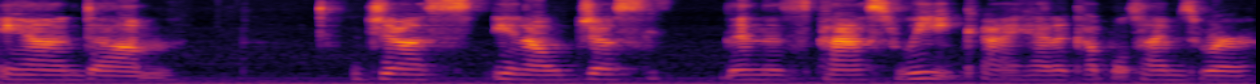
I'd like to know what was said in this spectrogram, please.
and um just you know just in this past week i had a couple times where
